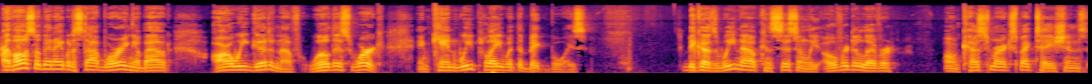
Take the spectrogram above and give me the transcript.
I've also been able to stop worrying about are we good enough? Will this work? And can we play with the big boys? Because we now consistently over deliver on customer expectations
